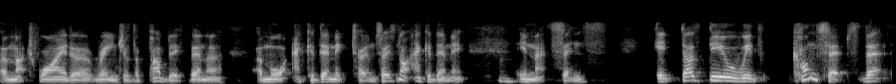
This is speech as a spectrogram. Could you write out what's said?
a much wider range of the public than a, a more academic tone. So it's not academic mm. in that sense. It does deal with concepts that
